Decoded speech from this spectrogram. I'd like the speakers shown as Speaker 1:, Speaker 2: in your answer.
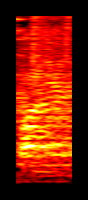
Speaker 1: fire.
